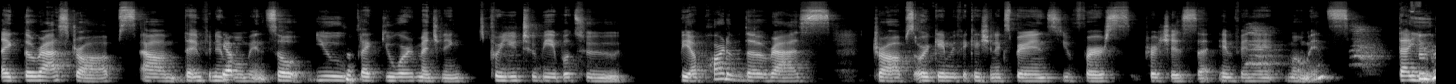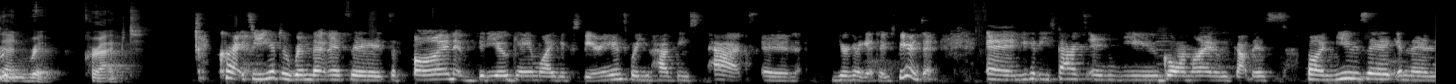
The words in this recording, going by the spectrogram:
like the ras drops um the infinite yep. moment so you hmm. like you were mentioning for you to be able to be a part of the ras drops or gamification experience you first purchase the infinite moments that you mm-hmm. then rip correct Correct. So you get to rim that, and it's a it's a fun video game like experience where you have these packs, and you're going to get to experience it. And you get these packs, and you go online, and we've got this fun music, and then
